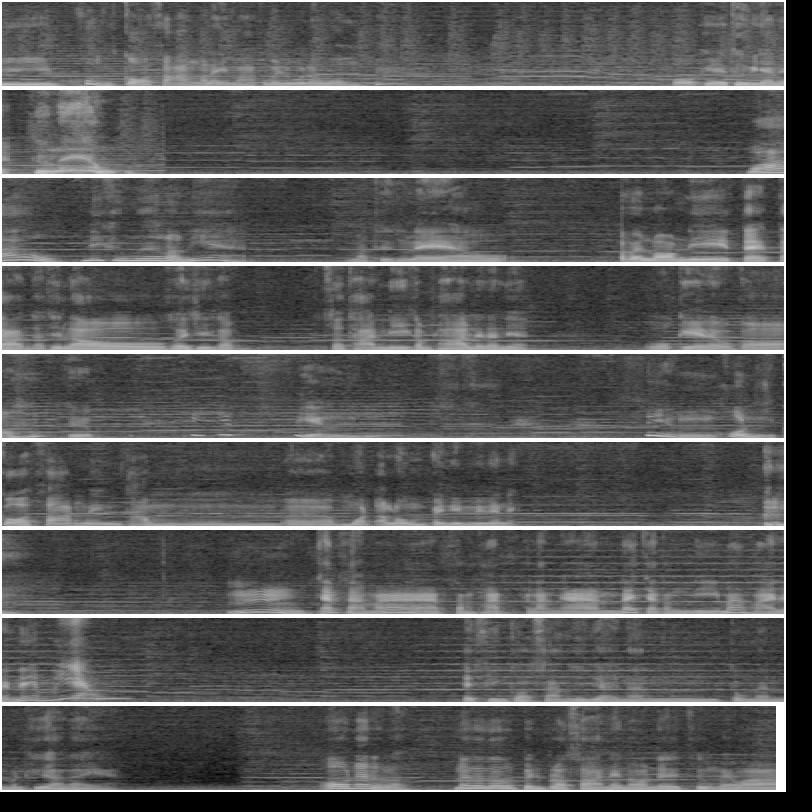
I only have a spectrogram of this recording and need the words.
คนก่อสร้างอะไรมาก็ไม่รู้นะผม โอเคถึงยังเนี่ยถึงแล้ว ว้าว นี่คือเมืองเหรอเนี่ย มาถึงแล้วสภาพแวดล้อมนี่แตกต่างจากที่เราเคยชินกับสถานีกำพร้าเลยนะเนี่ย โอเคแล้วก็คือเสียงเสียงคนก่อสร้างแม่งทำเอ่อหมดอารมณ์ไปนิดนึงนะเนี่ยอืม ฉันสามารถสัมผัสพลังงานได้จากตรงนี้มากมายเลยเนี่ยเมียว ไอ้สิ่งก่อสร้างใหญ่ๆนั่นตรงนั้นมันคืออะไรอะ โอ้นั่นเหรอนั่นต้องเป็นปราสาทแน่นอนเลย ถึงแม้ว่า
